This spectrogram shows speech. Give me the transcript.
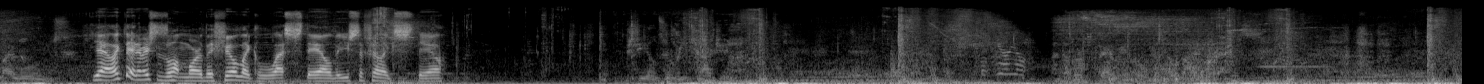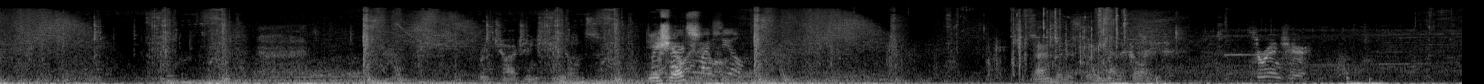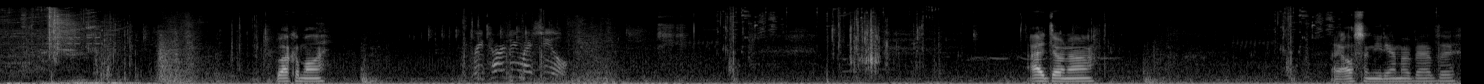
My wounds. Yeah, I like the animations a lot more. They feel like less stale. They used to feel like stale. Shields are recharging. Materials. Another very low level press. Recharging shields. Do you shields? My shield. Administering medical aid. Syringe here. Guacamole. Recharging my shield. I don't know. I also need ammo badly.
